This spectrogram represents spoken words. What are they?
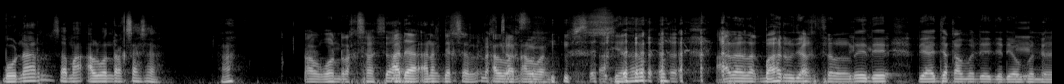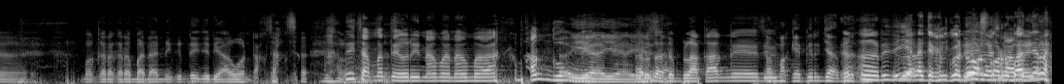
Bonar sama Alwan Raksasa. Hah? Alwan Raksasa. Ada anak Jaksel, Alwan Alwan. Siapa? Ada anak baru Jaksel. Dia, dia diajak sama dia jadi opener. Gara-gara badannya gede jadi Alwan Raksasa. Ini sama teori nama-nama panggung. Oh, iya, iya, iya. Harus ada belakangnya. Sama kayak Pirja berarti. eh, dia juga- Iyalah, jangan gua dia doang korbannya lah.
